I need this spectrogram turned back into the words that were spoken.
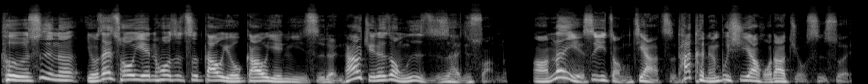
可是呢，有在抽烟或是吃高油高盐饮食的人，他会觉得这种日子是很爽的啊，那也是一种价值。他可能不需要活到九十岁。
